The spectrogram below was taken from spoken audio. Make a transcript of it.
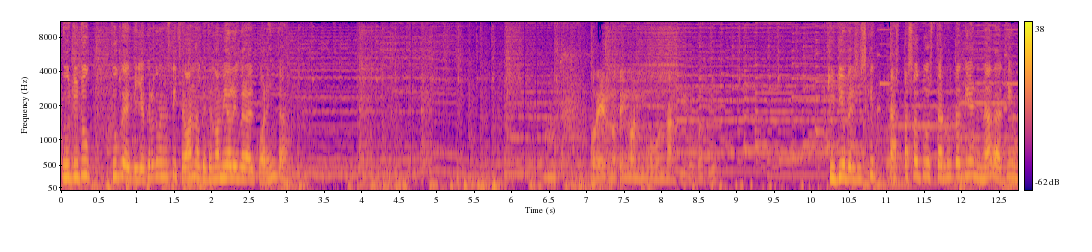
Tú, tú, tú, tú, que, que yo creo que me estoy cebando, que tengo a mi Oliver al 40. Joder, no tengo ningún antídoto, tío. Tú, tío, pero si es que te has pasado tú esta ruta, tío, en nada, tío.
